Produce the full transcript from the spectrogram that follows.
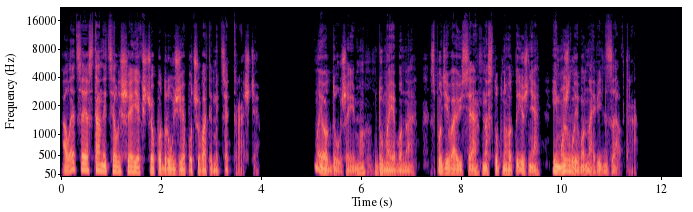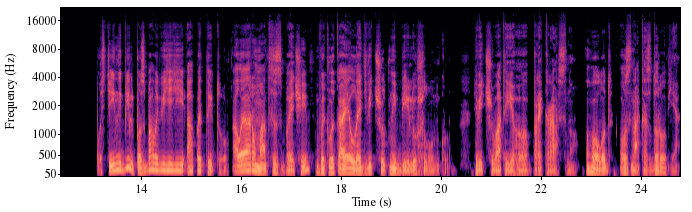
але це станеться лише якщо подружжя почуватиметься краще. Ми одужаємо, думає вона. Сподіваюся, наступного тижня і, можливо, навіть завтра. Постійний біль позбавив її апетиту, але аромат з печі викликає ледь відчутний біль у шлунку. Відчувати його прекрасно, голод ознака здоров'я.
